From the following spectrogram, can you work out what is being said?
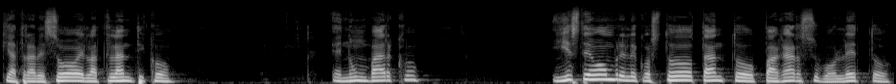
que atravesó el Atlántico en un barco y este hombre le costó tanto pagar su boleto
